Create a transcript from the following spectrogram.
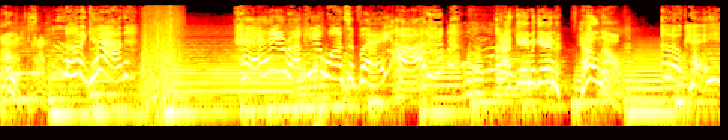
Um, Not again! Hey, Rocky, want to play? Uh, that game again? Hell no. okay.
